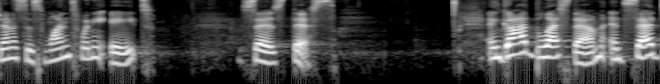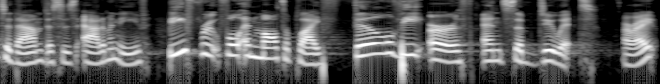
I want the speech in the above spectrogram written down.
Genesis 1:28 says this. And God blessed them and said to them, this is Adam and Eve, be fruitful and multiply, fill the earth and subdue it. All right?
